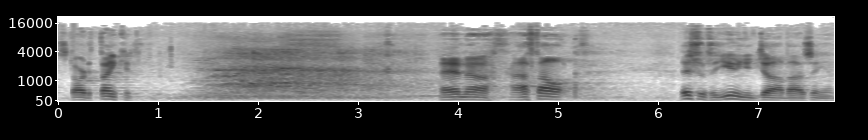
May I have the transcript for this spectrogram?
Started thinking, and uh, I thought this was a union job I was in,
